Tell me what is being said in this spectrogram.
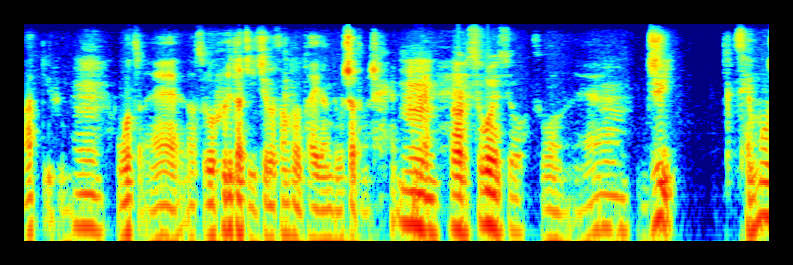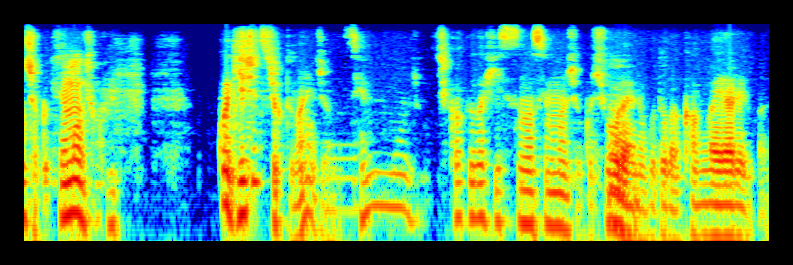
なっていうふうにうん。思ってたね。それを古舘一郎さんとの対談でおっしゃってましたね。うん。だからすごいですよ。そうだね。うん。10位。専門職。専門職。これ技術職と何やじゃん専門職。資格が必須な専門職。将来のことが考えられるから。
